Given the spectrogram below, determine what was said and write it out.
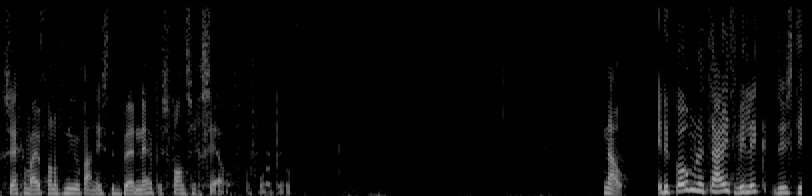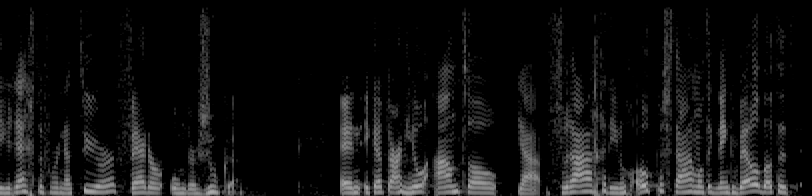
zeggen wij vanaf nu af aan, is de Ben Nevis van zichzelf, bijvoorbeeld. Nou, in de komende tijd wil ik dus die rechten voor natuur verder onderzoeken. En ik heb daar een heel aantal ja, vragen die nog openstaan. Want ik denk wel dat het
